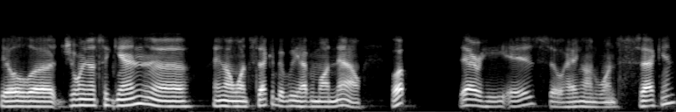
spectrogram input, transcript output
he'll uh, join us again. Uh, hang on one second, but we have him on now. Whoop, there he is. So hang on one second.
